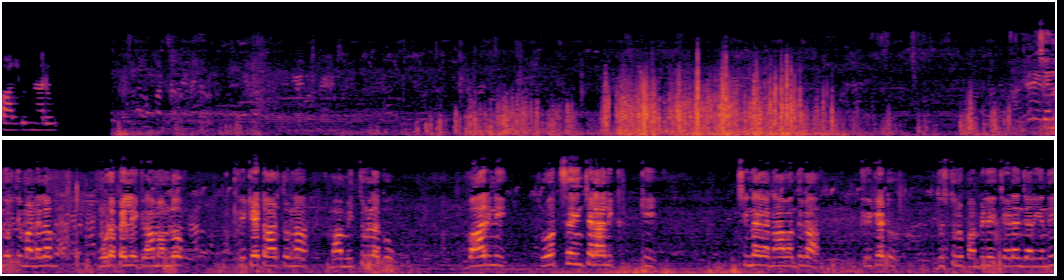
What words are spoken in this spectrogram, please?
పాల్గొన్నారు. చందుర్తి మండలం మూడపల్లి గ్రామంలో క్రికెట్ ఆడుతున్న మా మిత్రులకు వారిని ప్రోత్సహించడానికి చిన్నగా నా వంతుగా క్రికెట్ దుస్తులు పంపిణీ చేయడం జరిగింది.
